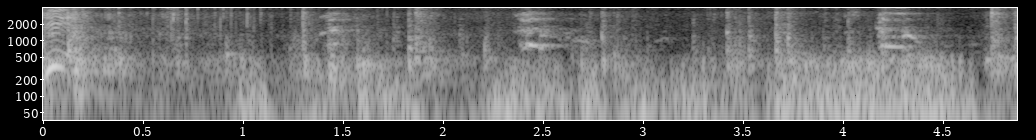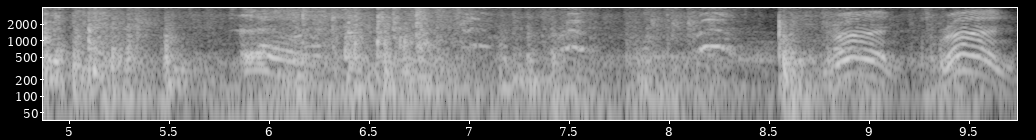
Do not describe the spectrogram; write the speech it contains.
Get. Run, run.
